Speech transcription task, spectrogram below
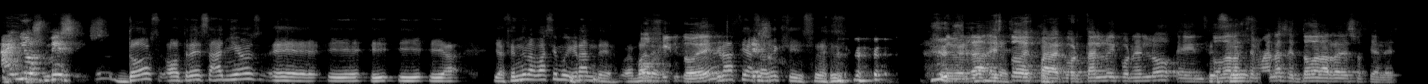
Años, meses. Dos o tres años eh, y, y- y- y a- y haciendo una base muy grande. Vale. Ojito, ¿eh? Gracias, Eso. Alexis. De verdad, esto es para cortarlo y ponerlo en Sí, todas sí. las semanas en todas las redes sociales.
